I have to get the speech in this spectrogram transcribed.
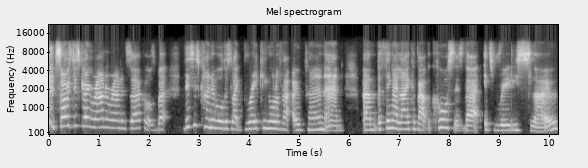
so I was just going round and round in circles. But this is kind of all just like breaking all of that open. And um, the thing I like about the course is that it's really slow.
